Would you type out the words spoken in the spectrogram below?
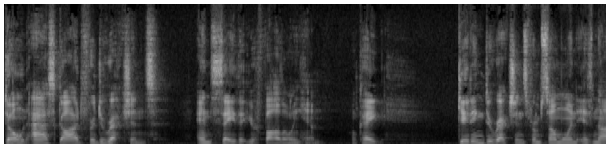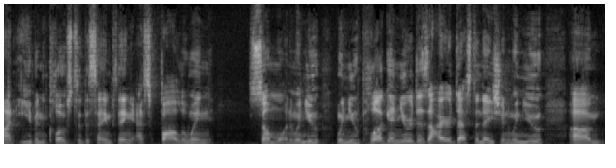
Don't ask God for directions and say that you're following Him. Okay? Getting directions from someone is not even close to the same thing as following someone. When you when you plug in your desired destination when you um,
